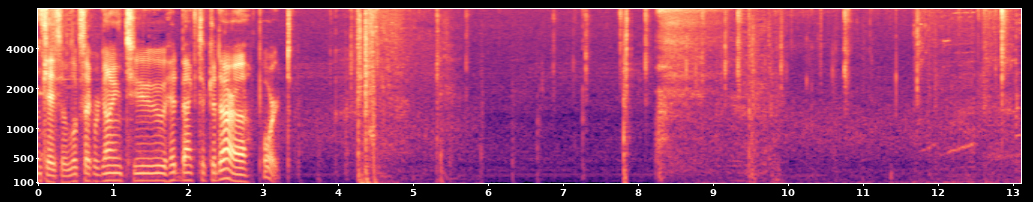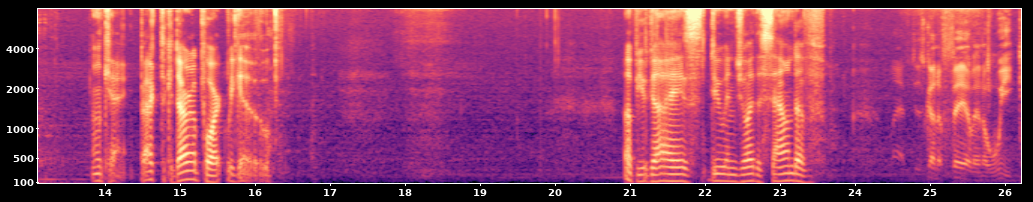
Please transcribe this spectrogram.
Okay, so it looks like we're going to head back to Kadara port. Okay, back to Kadara port we go. Hope you guys do enjoy the sound of Left is gonna fail in a week,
